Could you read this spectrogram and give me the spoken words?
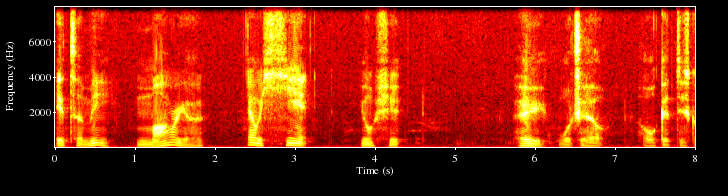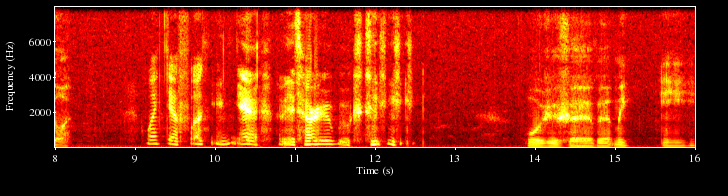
It's a me, Mario. Oh shit. Your shit. Hey, watch out. I'll get this guy. What the fuck yeah? It's horrible. what did you say about me? Eh.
